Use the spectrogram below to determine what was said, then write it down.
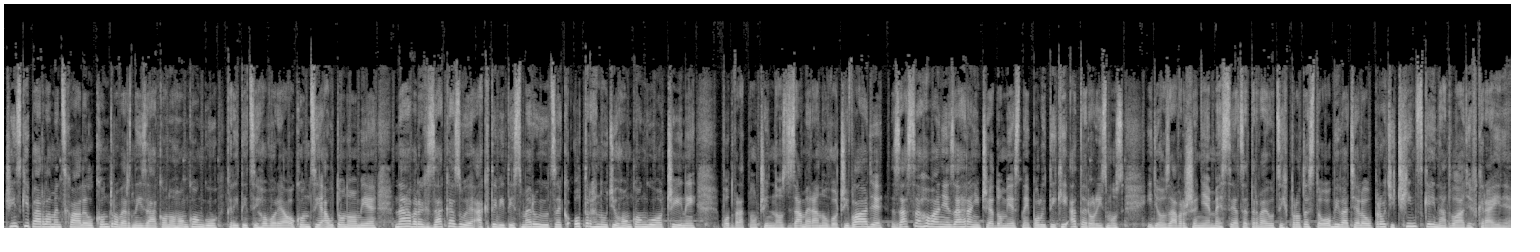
Čínsky parlament schválil kontroverzný zákon o Hongkongu. Kritici hovoria o konci autonómie. Návrh zakazuje aktivity smerujúce k otrhnutiu Hongkongu od Číny. Podvratnú činnosť zameranú voči vláde, zasahovanie zahraničia do miestnej politiky a terorizmus. Ide o završenie mesiace trvajúcich protestov obyvateľov proti čínskej nadvláde v krajine.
